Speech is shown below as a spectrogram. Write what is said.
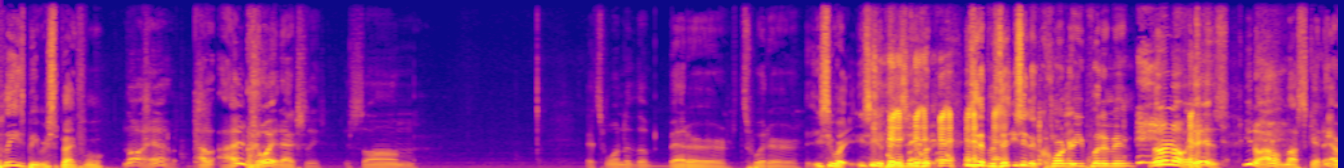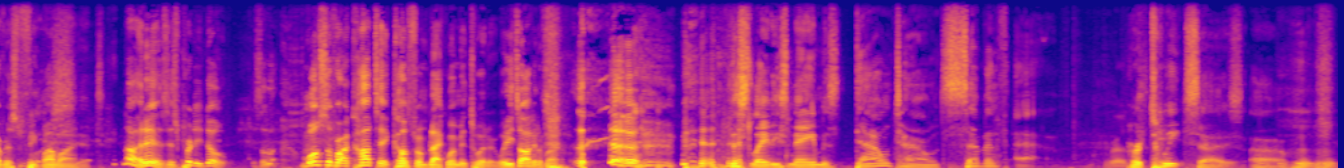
please be respectful. No, I am. I, I enjoy it actually. It's um, it's one of the better Twitter. You see what you see the position. You, put, you see the position. You see the corner you put him in. No, no, no. It is. You know, I don't, I'm not scared to ever speak my mind. Bullshit. No, it is. It's pretty dope. It's a, lo- most of our content comes from Black women Twitter. What are you talking about? This lady's name is Downtown Seventh Ave. Her tweet says, um,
